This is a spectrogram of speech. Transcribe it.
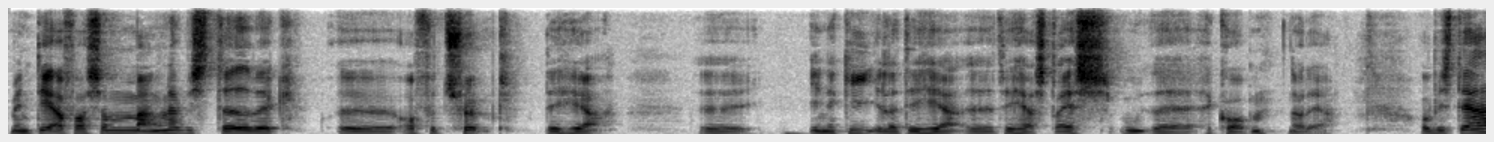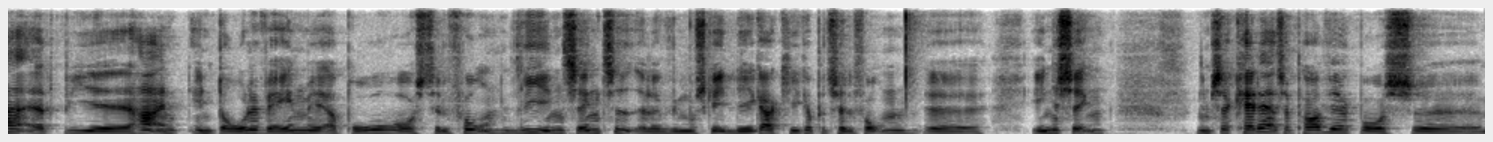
men derfor så mangler vi stadigvæk øh, at få tømt det her øh, energi eller det her, øh, det her stress ud af, af kroppen, når det er. Og hvis det er, at vi øh, har en, en dårlig vane med at bruge vores telefon lige inden sengtid, eller vi måske ligger og kigger på telefonen øh, inde i sengen, jamen, så kan det altså påvirke vores, øh,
